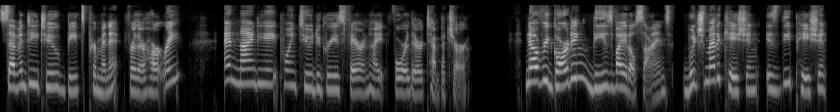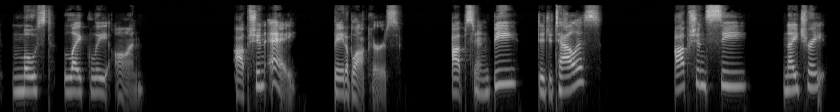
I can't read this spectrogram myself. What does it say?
72 beats per minute for their heart rate, and 98.2 degrees Fahrenheit for their temperature. Now, regarding these vital signs, which medication is the patient most likely on? Option A beta blockers. Option B, digitalis. Option C, nitrate.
